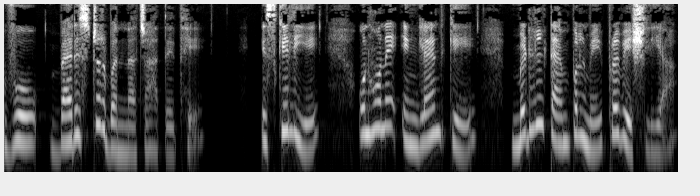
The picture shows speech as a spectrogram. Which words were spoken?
वो बैरिस्टर बनना चाहते थे। इसके लिए उन्होंने इंग्लैंड के मिडिल टेंपल में प्रवेश लिया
